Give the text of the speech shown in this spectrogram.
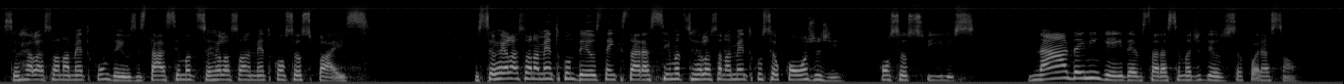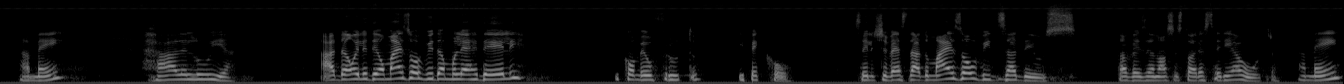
Seu relacionamento com Deus está acima do seu relacionamento com seus pais. O seu relacionamento com Deus tem que estar acima do seu relacionamento com seu cônjuge, com seus filhos. Nada e ninguém deve estar acima de Deus, do seu coração. Amém? Aleluia. Adão, ele deu mais ouvido à mulher dele e comeu o fruto e pecou. Se ele tivesse dado mais ouvidos a Deus, talvez a nossa história seria outra. Amém?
